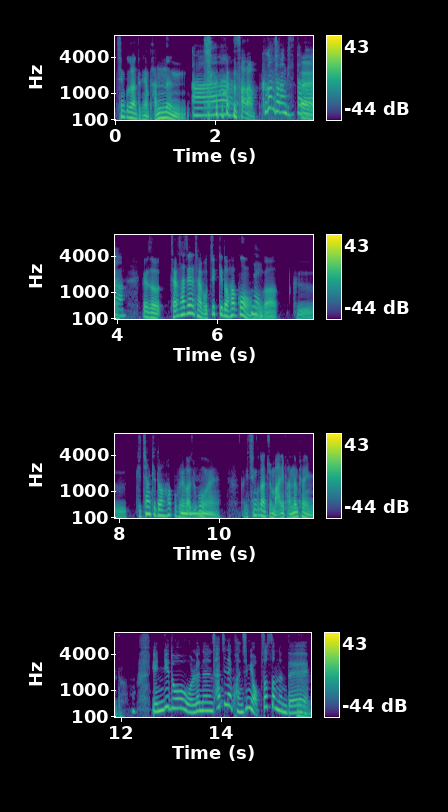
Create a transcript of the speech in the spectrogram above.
친구들한테 그냥 받는 아, 사람. 그건 저랑 비슷하다. 네. 그래서 제가 사진을 잘 못 찍기도 하고 네. 뭔가 그 귀찮기도 하고 그래가지고 음. 네. 그 친구들한테 좀 많이 받는 편입니다. 옌디도 원래는 사진에 관심이 없었었는데 음.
